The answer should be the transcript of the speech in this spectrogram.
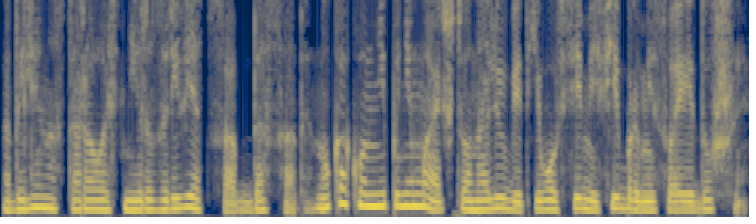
Аделина старалась не разреветься от досады. Но как он не понимает, что она любит его всеми фибрами своей души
